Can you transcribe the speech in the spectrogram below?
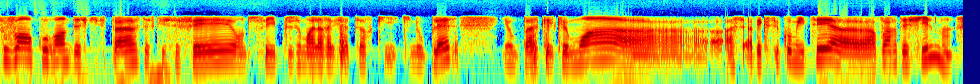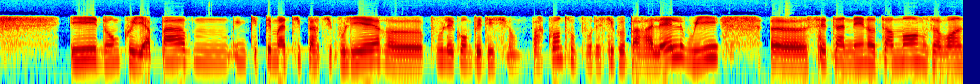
souvent au courant de ce qui se passe, de ce qui se fait. On suit plus ou moins le réalisateur qui, qui nous plaise. Et on passe quelques mois à- à- avec ce comité à, à voir des films. Et donc, il n'y a pas hum, une thématique particulière euh, pour les compétitions. Par contre, pour les cycles parallèles, oui, euh, cette année notamment, nous avons un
